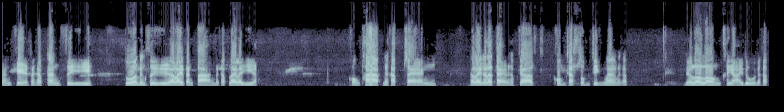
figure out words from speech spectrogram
สังเกตนะครับทั้งสี ตัวหนังสืออะไรต่างๆนะครับ รายละเอียด ของภาพนะครับ แสงอะไรก็แล้วแต่นะครับ จะคมชัดสมจริงมากนะครับ เดี๋ยวเราลองขยายดูนะครับ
